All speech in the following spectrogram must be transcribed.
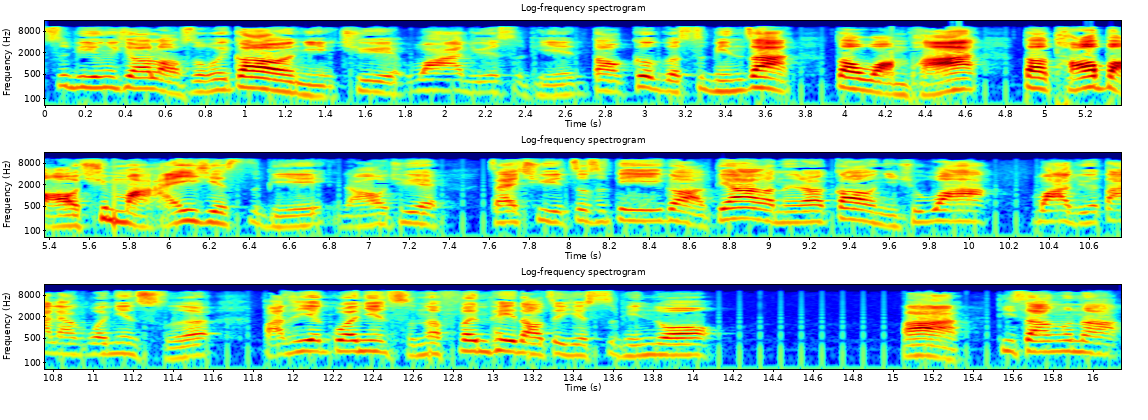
视频营销老师会告诉你去挖掘视频，到各个视频站、到网盘、到淘宝去买一些视频，然后去再去，这是第一个。第二个呢，要告诉你去挖挖掘大量关键词，把这些关键词呢分配到这些视频中。啊，第三个呢，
